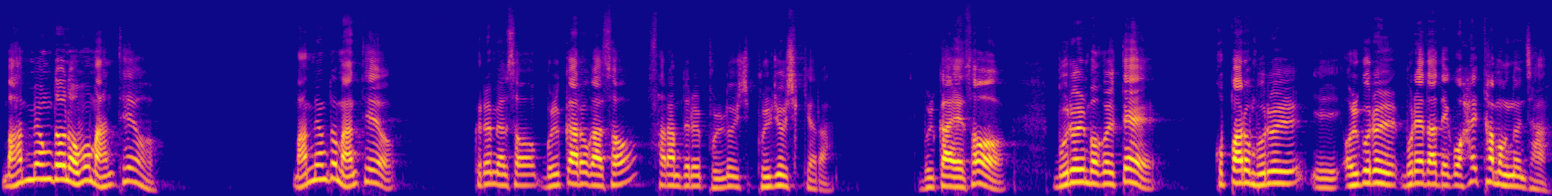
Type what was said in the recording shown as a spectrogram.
만 명도 너무 많대요. 만 명도 많대요. 그러면서 물가로 가서 사람들을 분류시켜라. 물가에서 물을 먹을 때 곧바로 물을 얼굴을 물에다 대고 핥아 먹는 자,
